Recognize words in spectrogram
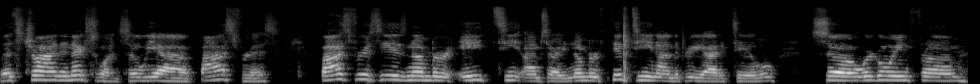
let's try the next one. So we have phosphorus. Phosphorus is number 18, I'm sorry, number 15 on the periodic table. So we're going from,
